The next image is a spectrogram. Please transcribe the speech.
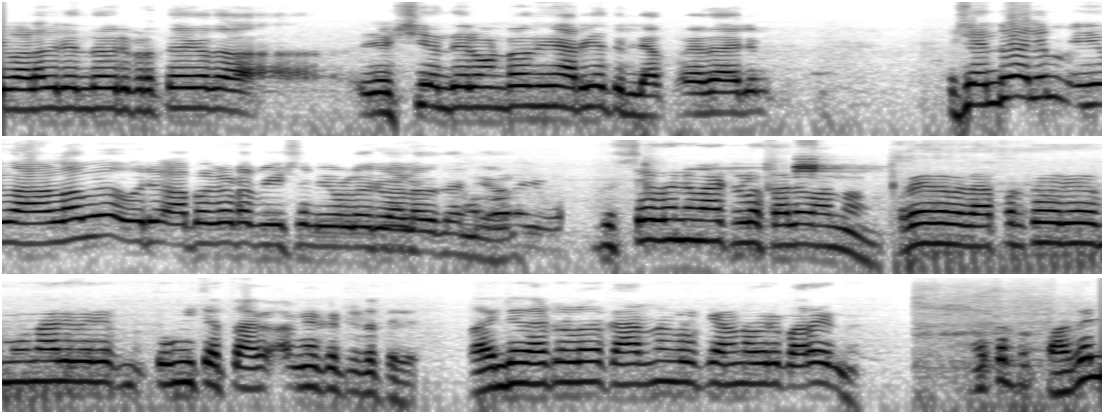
ഈ വളവിൽ എന്താ ഒരു പ്രത്യേകത ലക്ഷ്യം എന്തെങ്കിലും ഉണ്ടോ എന്ന് ഞാൻ അറിയത്തില്ല. ഏതായാലും പക്ഷെ എന്തായാലും ഈ വളവ് ഒരു അപകട ഭീഷണിയുള്ള ഒരു വളവ് തന്നെയാണ്. ദുശ്ശകനമായിട്ടുള്ള സ്ഥലമാണെന്നാണ്. പ്രേതവത അപ്പുറത്തെ ഒരു മൂന്നാൽ പേര് തൂങ്ങിച്ചത്ത അങ്ങേ കെട്ടിടത്തിൽ അതിന്റെതായിട്ടുള്ള കാരണങ്ങളൊക്കെയാണ് അവർ പറയുന്നത്. അതൊക്കെ പകൽ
